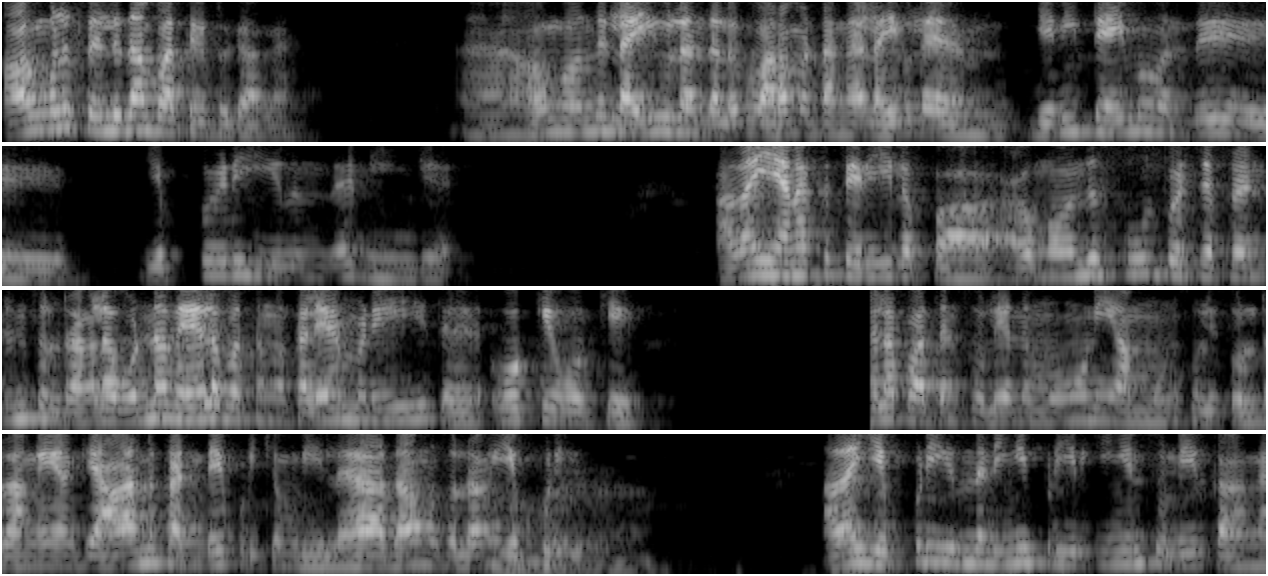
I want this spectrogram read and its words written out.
அவங்களும் செல்லு தான் பார்த்துக்கிட்டு இருக்காங்க. அவங்க வந்து லைவ்ல அந்த அளவுக்கு வர மாட்டாங்க லைவ்ல எனி டைம் வந்து எப்படி இருந்த நீங்க? அதான் எனக்கு தெரியலப்பா. அவங்க வந்து ஸ்கூல் படித்த ஃப்ரெண்டுன்னு சொல்கிறாங்களா ஒன்றா வேலை பார்த்தவங்க கல்யாணம் பண்ணி ஓகே ஓகே வேலை பார்த்தேன்னு சொல்லி அந்த மோனி அம்முன்னு சொல்லி சொல்றாங்க. எனக்கு யாருன்னு கண்டே பிடிக்க முடியல. அதான் அவங்க சொல்றாங்க எப்படி அதான் எப்படி இருந்த நீங்க இப்படி இருக்கீங்கன்னு சொல்லியிருக்காங்க.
